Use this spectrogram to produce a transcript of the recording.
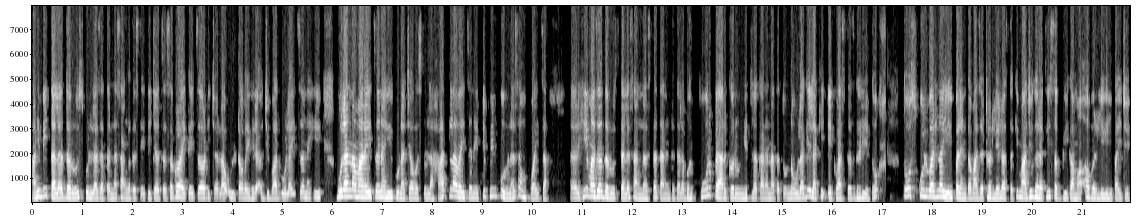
आणि मी त्याला दररोज स्कूलला जाताना सांगत असते, टीचरचं सगळं ऐकायचं, टीचरला उलटं वगैरे अजिबात बोलायचं नाही, मुलांना मारायचं नाही, कुणाच्या वस्तूला हात लावायचा नाही, टिफिन पूर्ण संपवायचा. तर हे माझं दररोज त्याला सांगणं असतं. त्यानंतर त्याला भरपूर प्यार करून घेतलं, कारण आता तो नऊला गेला की एक वाजताच घरी येतो. तो स्कूलवरनं येईपर्यंत माझं ठरलेलं असतं, की माझी घरातली सगळी कामं आवरली गेली पाहिजे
